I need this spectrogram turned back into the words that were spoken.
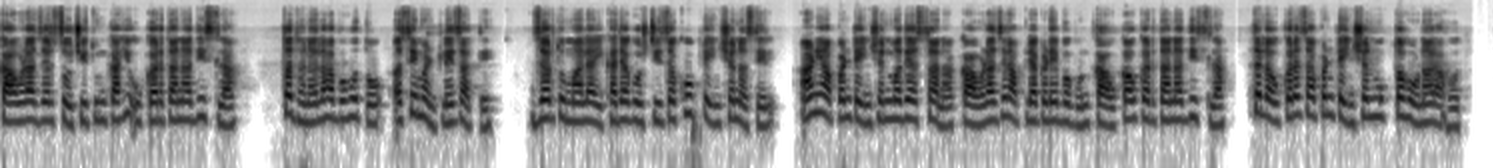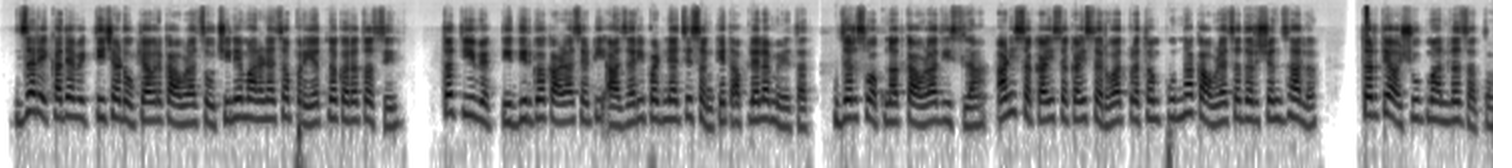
कावळा जर सोचीतून काही उकरताना दिसला तर धनलाभ होतो असे म्हटले जाते. जर तुम्हाला एखाद्या गोष्टीचं खूप टेन्शन असेल आणि आपण टेन्शनमध्ये असताना कावळा जर आपल्याकडे बघून कावकाव करताना दिसला तर लवकरच आपण टेन्शन मुक्त होणार आहोत. जर एखाद्या व्यक्तीच्या डोक्यावर कावळा चोचीने मारण्याचा प्रयत्न करत असेल तर ती व्यक्ती दीर्घ काळासाठी आजारी पडण्याचे संकेत आपल्याला मिळतात. जर स्वप्नात कावळा दिसला आणि सकाळी सकाळी सर्वात प्रथम पुन्हा कावळ्याचं दर्शन झालं तर ते अशुभ मानलं जातं.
